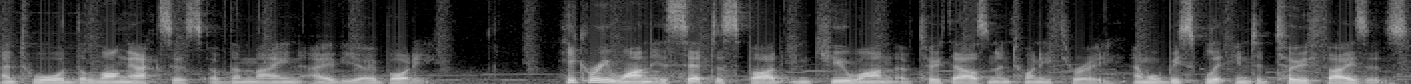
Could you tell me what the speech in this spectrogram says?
and toward the long axis of the main AVO body. Hickory 1 is set to spud in Q1 of 2023 and will be split into two phases.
